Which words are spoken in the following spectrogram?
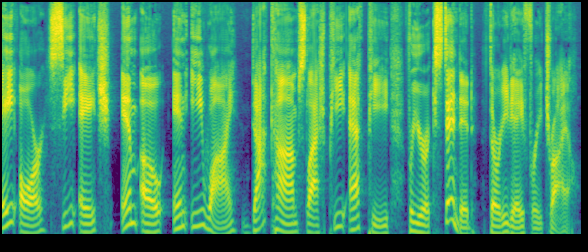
a R C H M O N E Y dot com slash PFP for your extended 30 day free trial.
